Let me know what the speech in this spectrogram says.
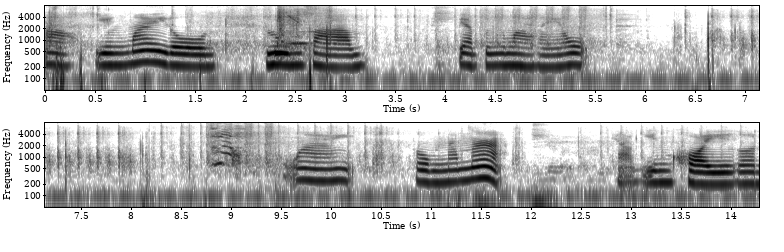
อ้าวยิงไม่โดนลุมสามเปลี่ยนปืนมาแล้ววายผมน้ำหน้า อยากยิงคอยก่อน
